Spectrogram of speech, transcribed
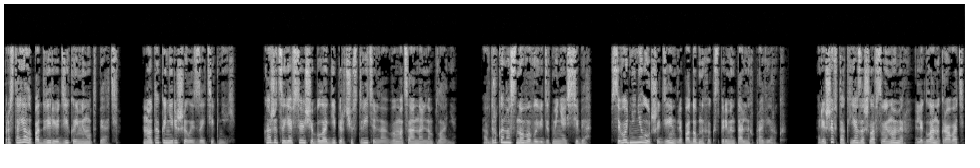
простояла под дверью дикой минут пять, но так и не решилась зайти к ней. Кажется, я все еще была гиперчувствительна в эмоциональном плане. А вдруг она снова выведет меня из себя? Сегодня не лучший день для подобных экспериментальных проверок. Решив так, я зашла в свой номер, легла на кровать,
